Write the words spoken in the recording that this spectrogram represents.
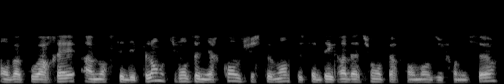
On va pouvoir réamorcer des plans qui vont tenir compte justement de cette dégradation en performance du fournisseur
